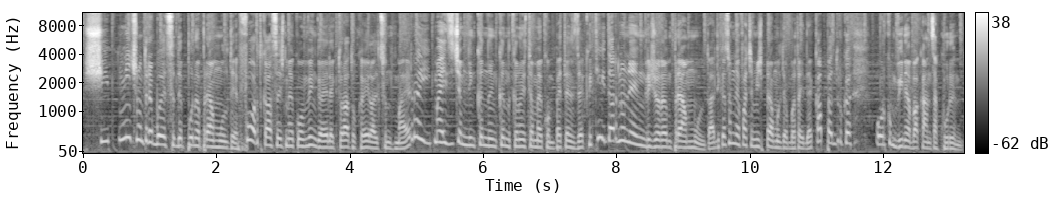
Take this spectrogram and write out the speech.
și nici nu trebuie să depună prea mult efort ca să-și mai convingă electoratul că ei sunt mai răi. Mai zicem din când în când că noi suntem mai competenți decât ei, dar nu ne îngrijorăm prea mult. Adică să nu ne facem nici prea multe bătăi de cap, pentru că oricum vine vacanța curând.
